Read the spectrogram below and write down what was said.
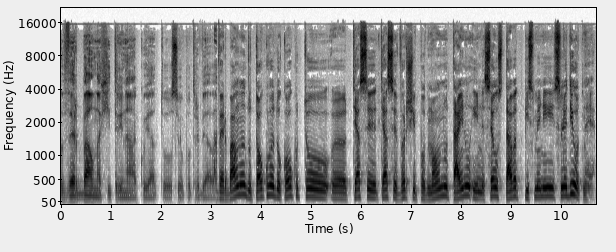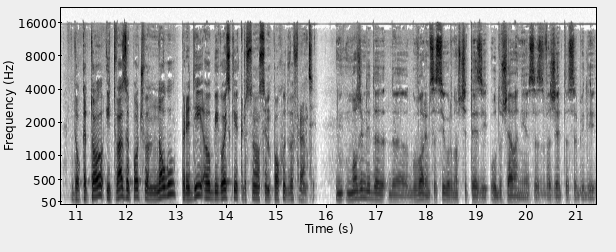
вербална хитрина, която се употребява? Вербална до толкова, доколкото е, тя се тя се върши подмолно, тайно и не се остават писмени следи от нея. Докато и това започва много преди Албигойския кръстоносен поход във Франция. Можем ли да, да говорим със сигурност, че тези удушавания с въжета са били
